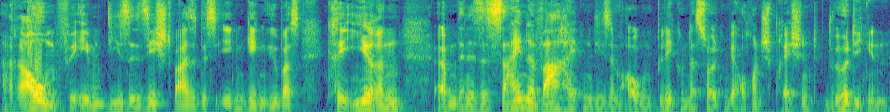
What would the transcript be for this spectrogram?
Raum für eben diese Sichtweise des Gegenübers kreieren, ähm, denn es ist seine Wahrheit in diesem Augenblick Augenblick und das sollten wir auch entsprechend würdigen.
